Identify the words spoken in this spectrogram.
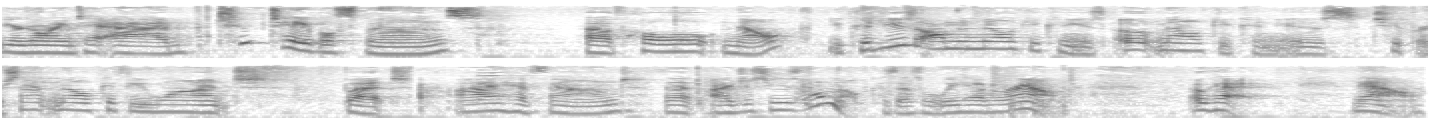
you're going to add two tablespoons of whole milk. You could use almond milk, you can use oat milk, you can use 2% milk if you want, but I have found that I just use whole milk because that's what we have around. Okay, now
